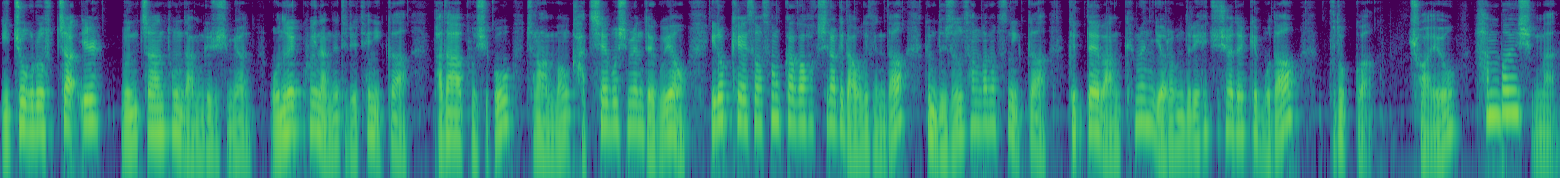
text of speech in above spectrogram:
이쪽으로 숫자 1 문자 한 통 남겨주시면 오늘의 코인 안내 드릴 테니까 받아보시고 저랑 한번 같이 해보시면 되고요. 이렇게 해서 성과가 확실하게 나오게 된다? 그럼 늦어도 상관없으니까 그때만큼은 여러분들이 해주셔야 될 게 뭐다? 구독과 좋아요 한 번씩만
